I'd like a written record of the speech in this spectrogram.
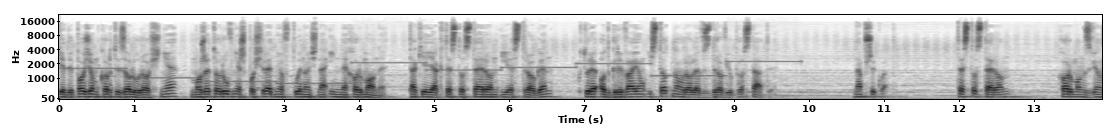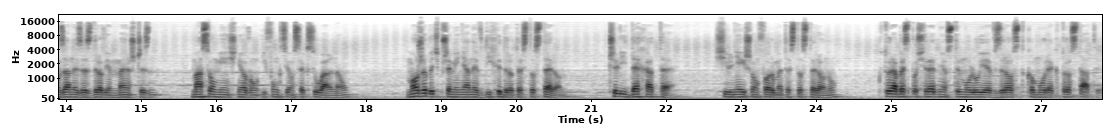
Kiedy poziom kortyzolu rośnie, może to również pośrednio wpłynąć na inne hormony, takie jak testosteron i estrogen, które odgrywają istotną rolę w zdrowiu prostaty. Na przykład testosteron, hormon związany ze zdrowiem mężczyzn, masą mięśniową i funkcją seksualną, może być przemieniany w dihydrotestosteron, czyli DHT, silniejszą formę testosteronu, która bezpośrednio stymuluje wzrost komórek prostaty.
